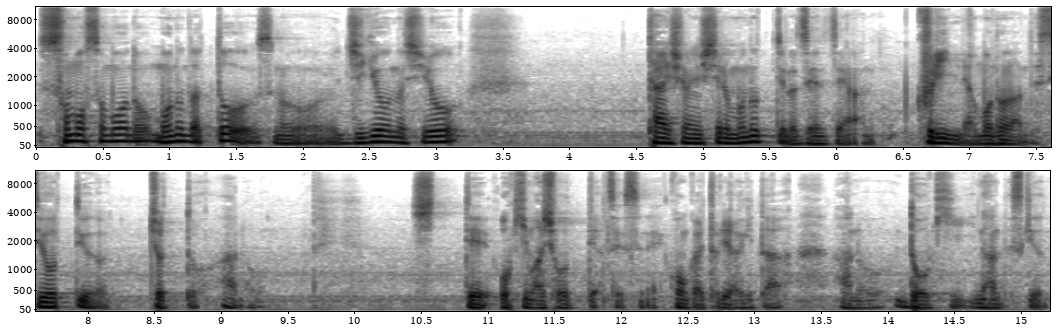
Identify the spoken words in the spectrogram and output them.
そもそものものだとその事業主を対象にしてるものっていうのは全然あのクリーンなものなんですよっていうのをちょっとあのておきましょうってやつですね。今回取り上げたあの動機なんですけどね、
